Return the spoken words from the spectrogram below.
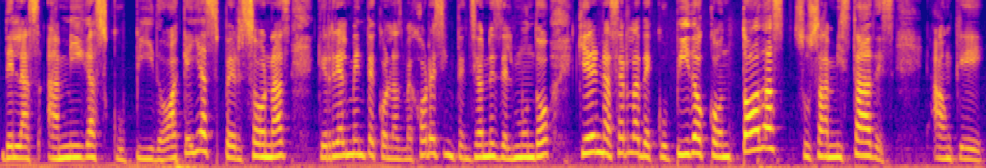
de las amigas Cupido, aquellas personas que realmente con las mejores intenciones del mundo quieren hacerla de Cupido con todas sus amistades, aunque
